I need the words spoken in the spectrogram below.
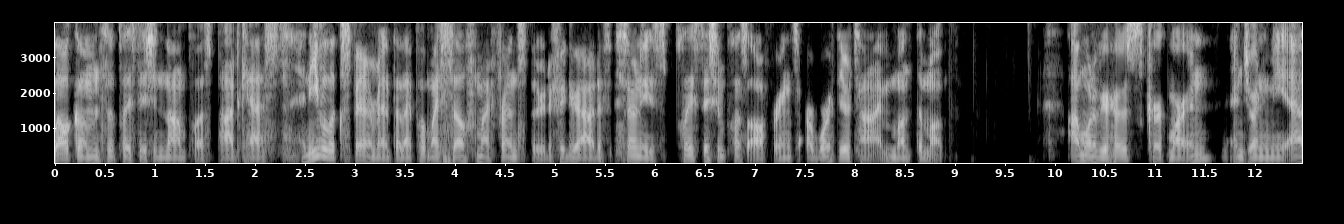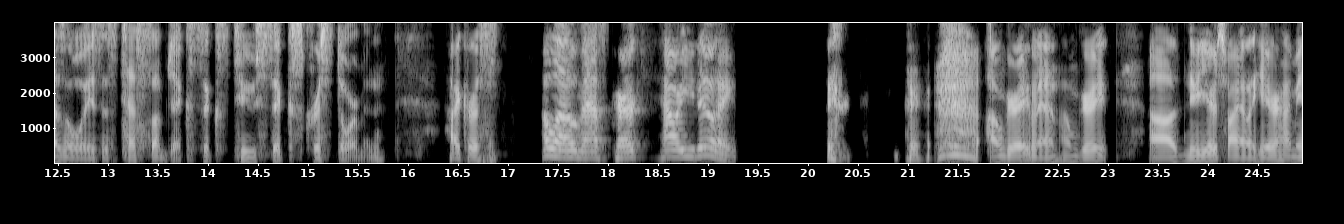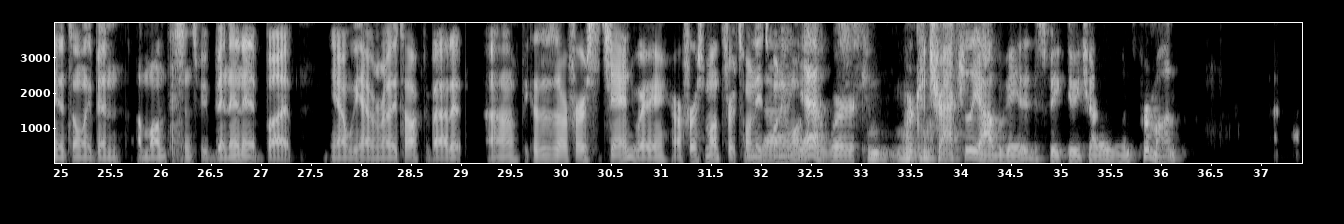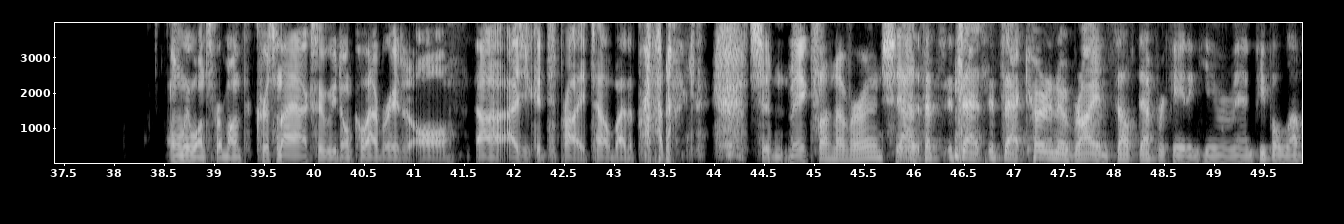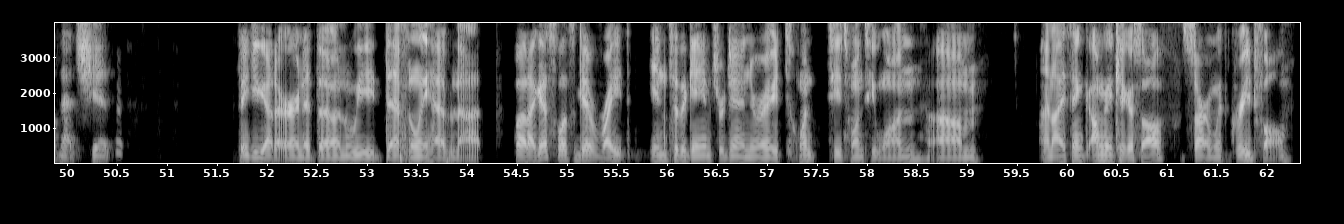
Welcome to the PlayStation Non Plus podcast, an evil experiment that I put myself and my friends through to figure out if Sony's PlayStation Plus offerings are worth your time month to month. I'm one of your hosts, Kirk Martin, and joining me, as always, is test subject 626, Chris Dorman. Hi, Chris. Hello, Master Kirk. How are you doing? I'm great, man. I'm great. Uh, New Year's finally here. I mean, it's only been a month since we've been in it, but you know, we haven't really talked about it uh, because this is our first January, our first month for 2021. Uh, yeah, we're con- we're contractually obligated to speak to each other once per month. Only once per month. Chris and I actually we don't collaborate at all, uh, as you could t- probably tell by the product. Shouldn't make fun of our own shit. Yeah, it's, it's, it's that it's that Conan O'Brien self-deprecating humor, man. People love that shit. Think you got to earn it though, and we definitely have not. But I guess let's get right into the games for January 2021. Um, and I think I'm going to kick us off, starting with Greedfall.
